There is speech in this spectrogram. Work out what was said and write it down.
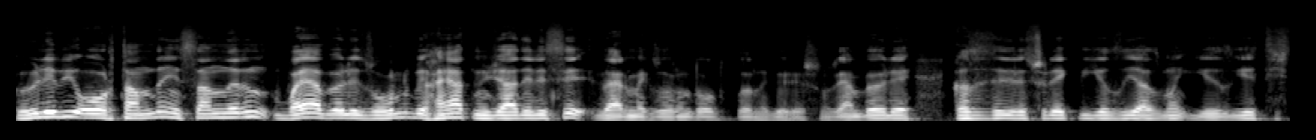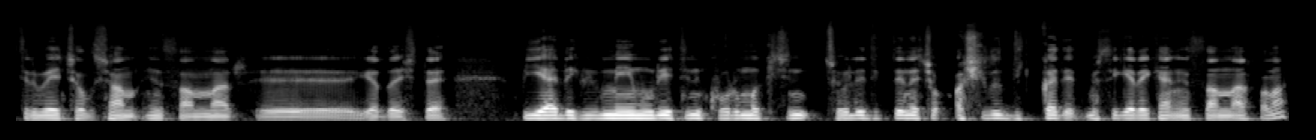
öyle bir ortamda insanların baya böyle zorlu bir hayat mücadelesi vermek zorunda olduklarını görüyorsunuz. Yani böyle gazetelere sürekli yazı yazma, yazı yetiştirmeye çalışan insanlar e, ya da işte bir yerdeki bir memuriyetini korumak için söylediklerine çok aşırı dikkat etmesi gereken insanlar falan.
